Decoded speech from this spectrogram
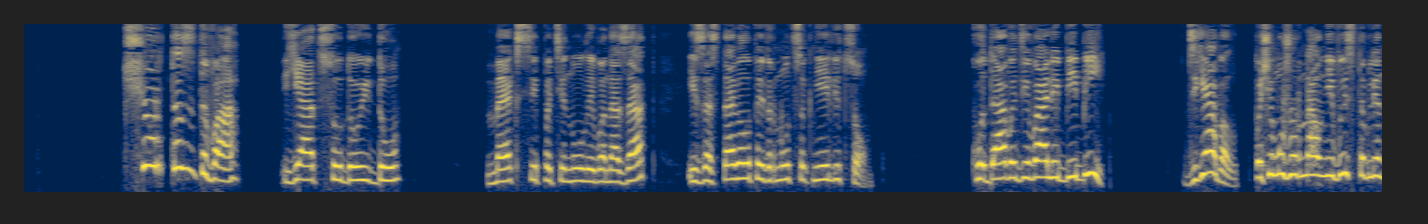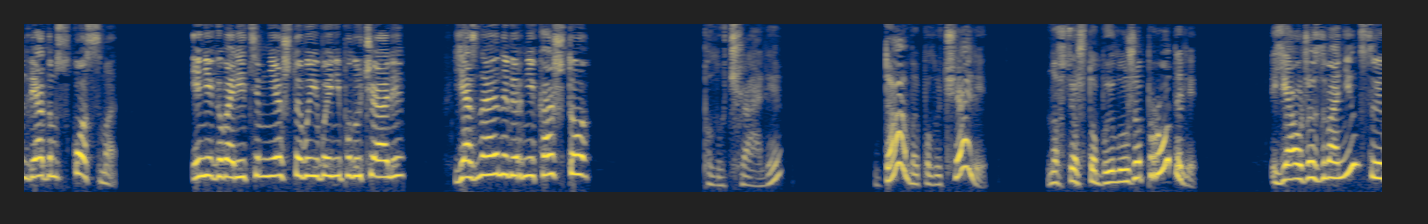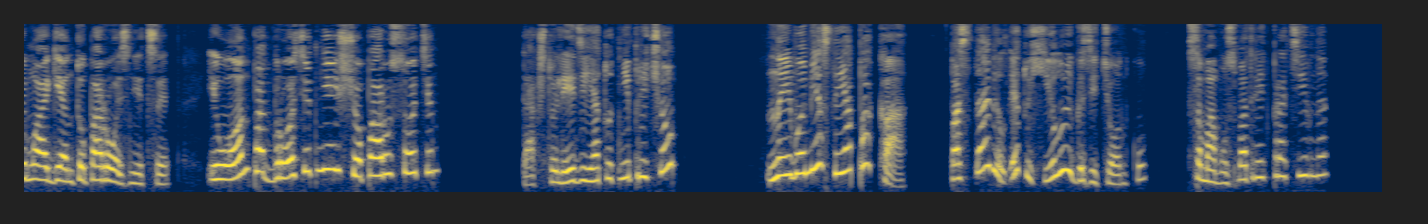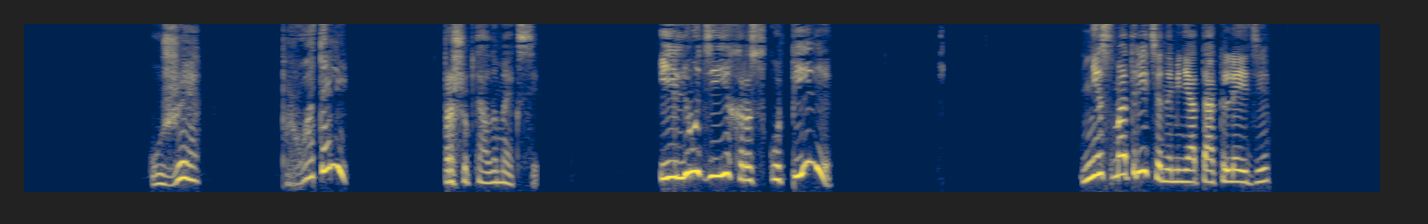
«Черта с два! Я отсюда уйду!» Мэкси потянула его назад и заставила повернуться к ней лицом. «Куда вы девали Биби? Дьявол, почему журнал не выставлен рядом с Космо? И не говорите мне, что вы его не получали. Я знаю наверняка, что... Получали? Да, мы получали. Но все, что было, уже продали. Я уже звонил своему агенту по рознице, и он подбросит мне еще пару сотен. Так что, леди, я тут ни при чем. На его место я пока поставил эту хилую газетенку. Самому смотреть противно. — Уже продали? — прошептала Мэкси. «И люди их раскупили?» «Не смотрите на меня так, леди.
